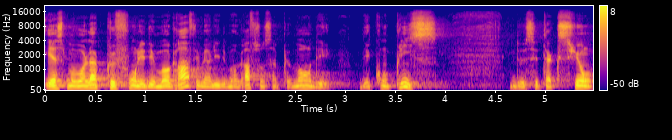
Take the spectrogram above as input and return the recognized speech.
Et à ce moment-là, que font les démographes? Eh bien, Les démographes sont simplement des complices de cette action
